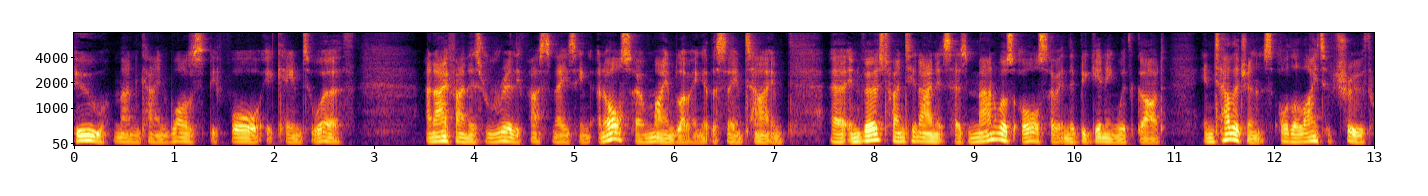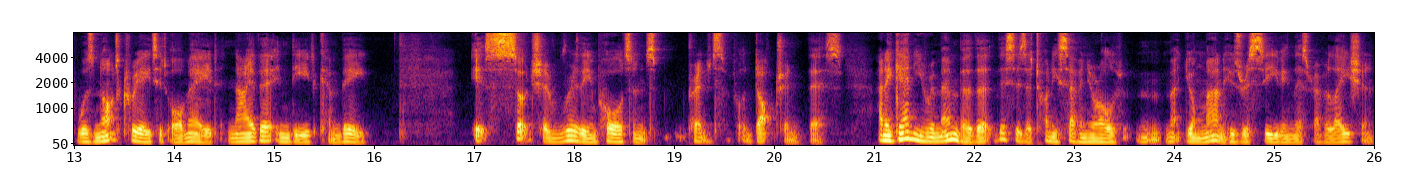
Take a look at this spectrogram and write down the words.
who mankind was before it came to earth. And I find this really fascinating and also mind blowing at the same time. Uh, in verse 29, it says, Man was also in the beginning with God. Intelligence, or the light of truth, was not created or made, neither indeed can be. It's such a really important principle doctrine, this. And again, you remember that this is a 27 year old young man who's receiving this revelation.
